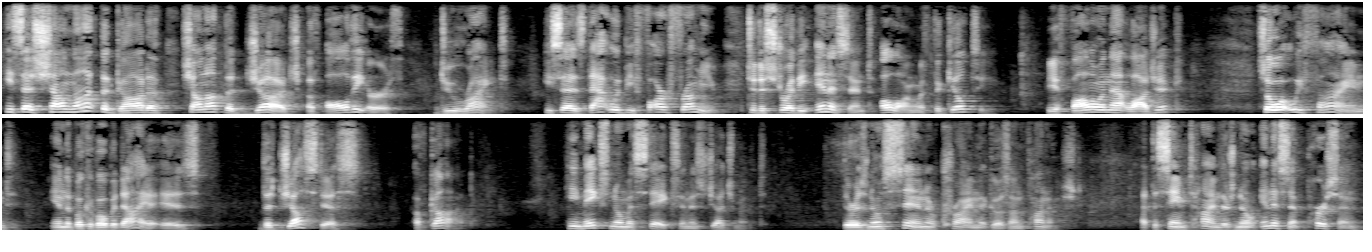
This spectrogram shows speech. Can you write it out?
he says, Shall not the God of, shall not the judge of all the earth do right? He says, That would be far from you to destroy the innocent along with the guilty. Are you following that logic? So, what we find in the book of Obadiah is the justice of God. He makes no mistakes in his judgment. There is no sin or crime that goes unpunished. At the same time, there's no innocent person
